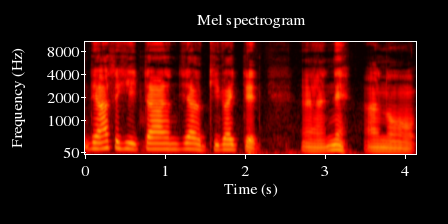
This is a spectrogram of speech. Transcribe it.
で、汗引いた、じゃあ着替えて、えー、ね、あの、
